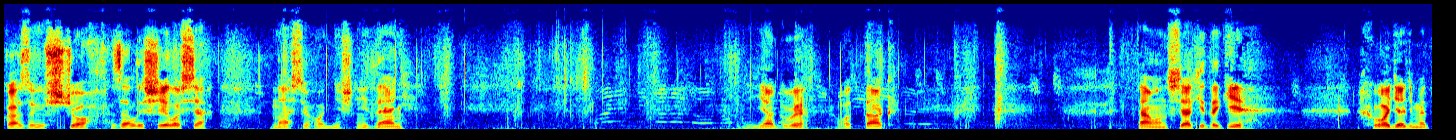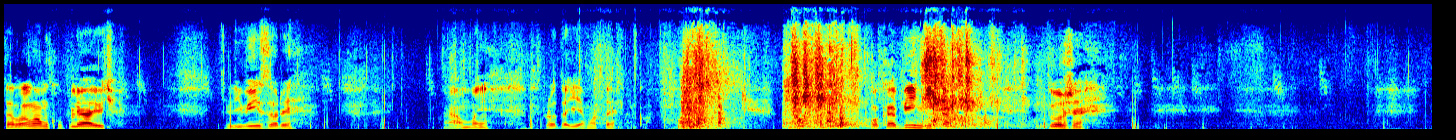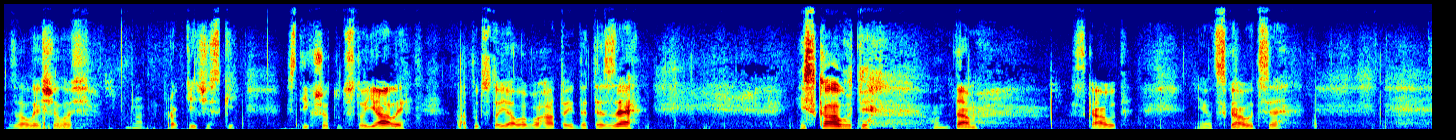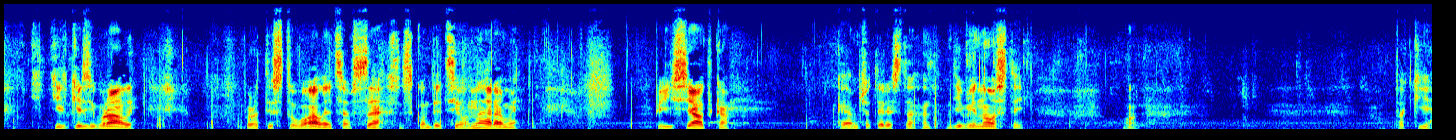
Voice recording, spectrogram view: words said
Показую, що залишилося на сьогоднішній день. Якби отак. Там вон всякі такі ходять, металолом купляють, телевізори. А ми продаємо техніку. По кабінникам теж залишилось ну, практично з тих, що тут стояли, а тут стояло багато і ДТЗ, і скаути. Вон там скаут. І от скаут це тільки зібрали, протестували це все з кондиціонерами. 50-ка. КМ 490. От. Такі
